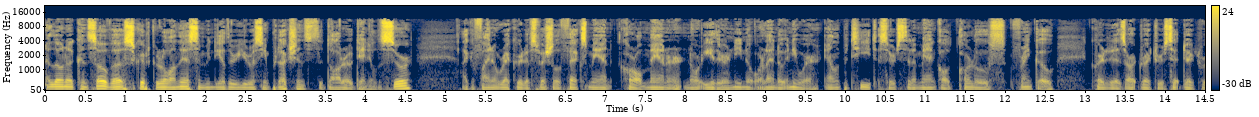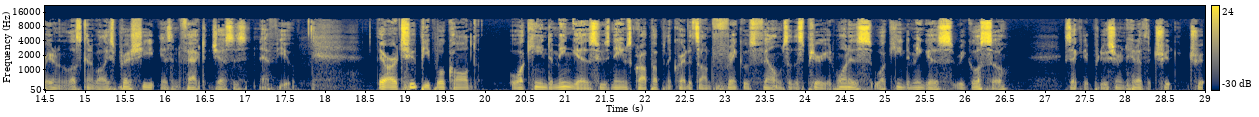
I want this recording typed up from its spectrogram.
Ilona Konsova, script girl on this and many other Eurocine productions, is the daughter of Daniel Lesueur. I could find no record of special effects man Carl Manner, nor either Nino Orlando anywhere. Alan Petit asserts that a man called Carlos Franco, credited as art director, set director on the Los Cannibales press sheet, is in fact Jess's nephew. There are two people called Joaquin Dominguez, whose names crop up in the credits on Franco's films of this period. One is Joaquin Dominguez Rigoso, executive producer and head of the Tri- Tri-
